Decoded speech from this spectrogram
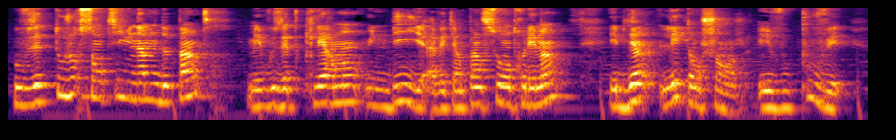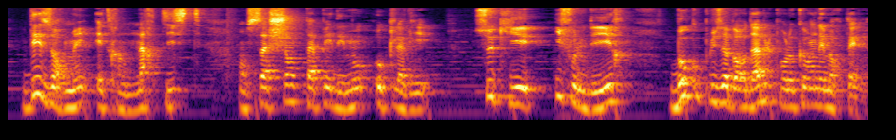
Vous vous êtes toujours senti une âme de peintre, mais vous êtes clairement une bille avec un pinceau entre les mains? Eh bien, les temps changent et vous pouvez désormais être un artiste en sachant taper des mots au clavier. Ce qui est, il faut le dire, beaucoup plus abordable pour le commandé mortel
